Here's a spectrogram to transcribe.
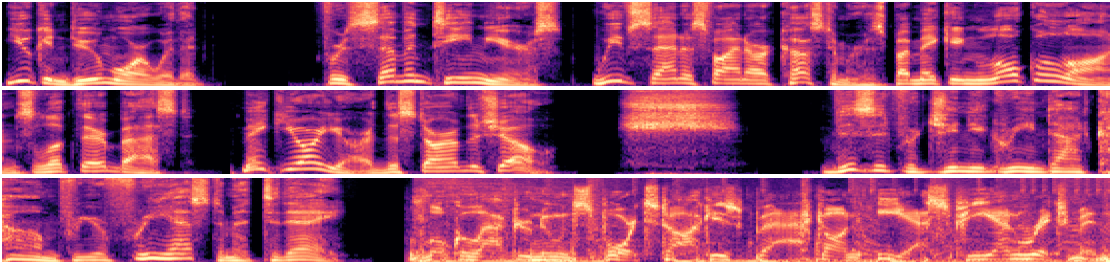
you can do more with it. For 17 years, we've satisfied our customers by making local lawns look their best. Make your yard the star of the show. Shh. Visit virginiagreen.com for your free estimate today. Local afternoon sports talk is back on ESPN Richmond.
